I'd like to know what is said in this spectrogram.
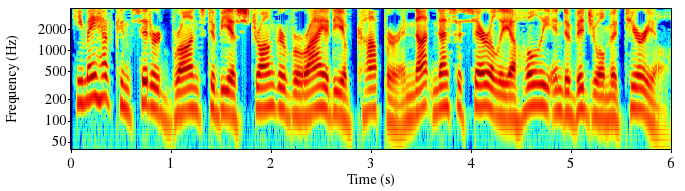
He may have considered bronze to be a stronger variety of copper and not necessarily a wholly individual material.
